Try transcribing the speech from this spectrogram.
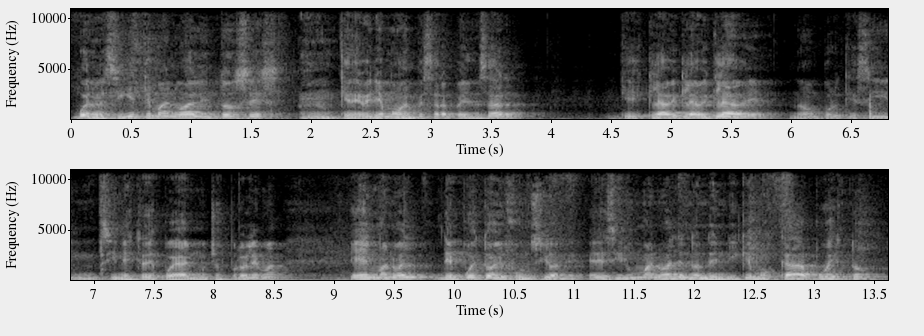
Bueno, el siguiente manual entonces, que deberíamos empezar a pensar, que es clave, clave, clave, ¿no? porque sin, este después hay muchos problemas, es el manual de puestos y funciones. Es decir, un manual en donde indiquemos cada puesto,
